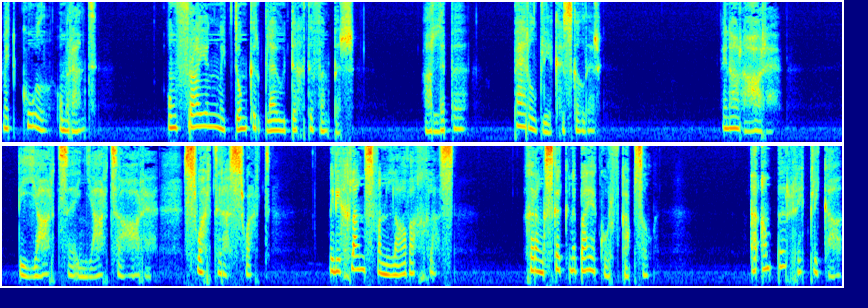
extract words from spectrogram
met kool omrand. Omvrying met donkerblou digte wimpers. Haar lippe parelbleek geskilder. En haar hare. Die jaartse en jaartse hare, swarter as swart, met die glans van lava glas. Gerangskik in 'n byekorfkapsel. 'n amper replika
